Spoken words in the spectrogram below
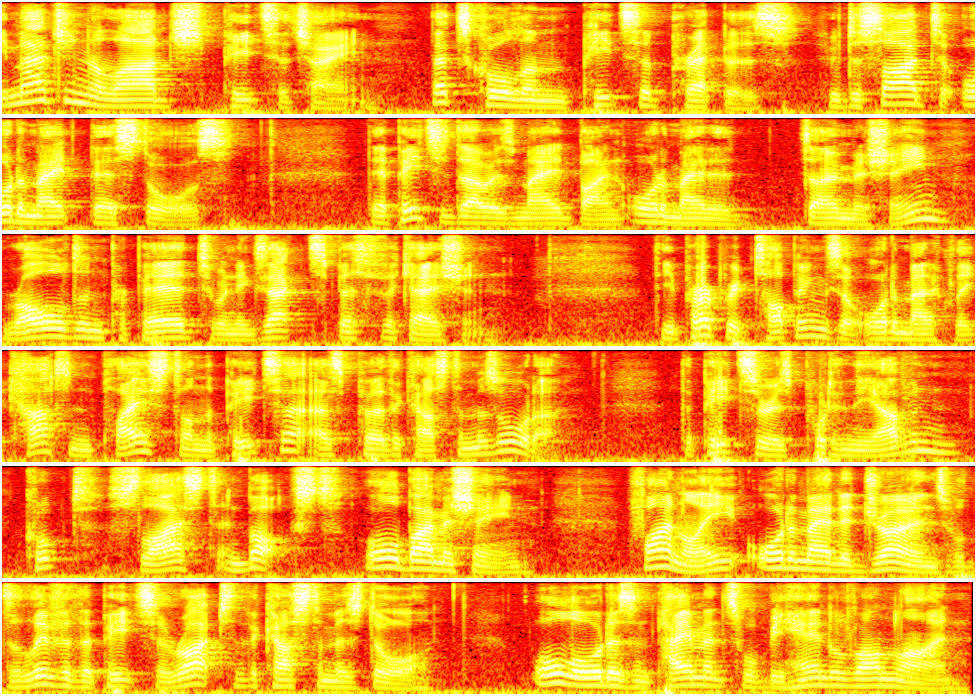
Imagine a large pizza chain, let's call them pizza preppers, who decide to automate their stores. Their pizza dough is made by an automated dough machine, rolled and prepared to an exact specification. The appropriate toppings are automatically cut and placed on the pizza as per the customer's order. The pizza is put in the oven, cooked, sliced and boxed, all by machine. Finally, automated drones will deliver the pizza right to the customer's door. All orders and payments will be handled online.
